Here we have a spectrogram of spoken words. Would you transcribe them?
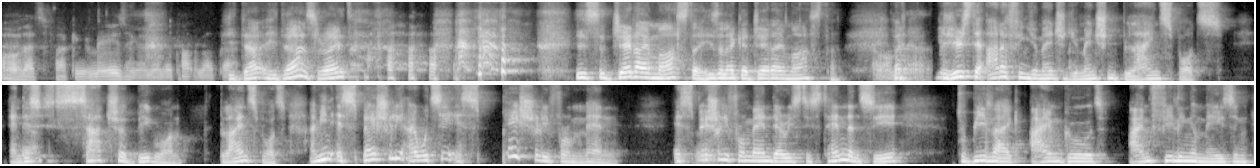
oh, that's fucking amazing. I never thought about that. He does, he does, right? he's a Jedi master. He's like a Jedi master. Oh, but, but here's the other thing you mentioned. You mentioned blind spots. And this yeah. is such a big one. Blind spots. I mean, especially, I would say, especially for men. Mm-hmm. Especially for men, there is this tendency to be like, I'm good, I'm feeling amazing.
